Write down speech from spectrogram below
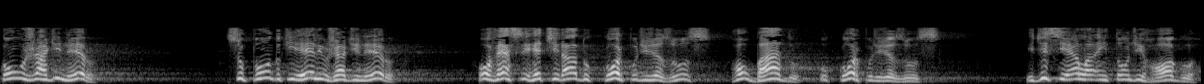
com o jardineiro, supondo que ele, o jardineiro, houvesse retirado o corpo de Jesus, roubado o corpo de Jesus. E disse ela em tom de rogo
